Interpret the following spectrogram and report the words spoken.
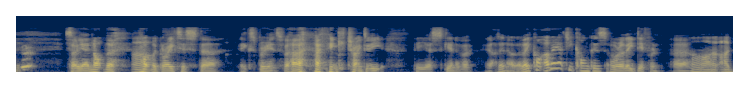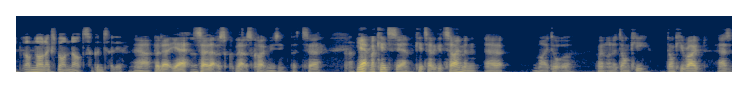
so yeah, not the oh. not the greatest uh, experience for her. I think trying to eat the uh, skin of a I don't know. Are they are they actually conkers or are they different? Uh, oh, I, am not an expert on nuts. I couldn't tell you. Yeah, but uh, yeah, so that was that was quite amusing. But uh, yeah, my kids, yeah, kids had a good time, and uh, my daughter went on a donkey donkey ride as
